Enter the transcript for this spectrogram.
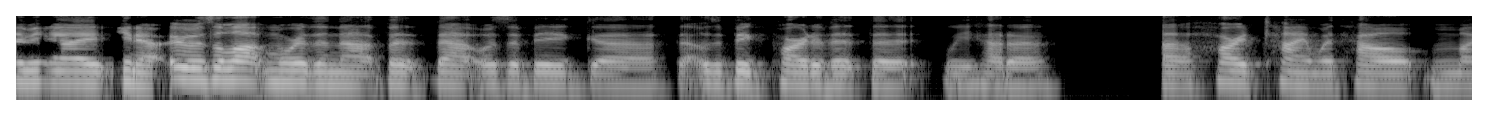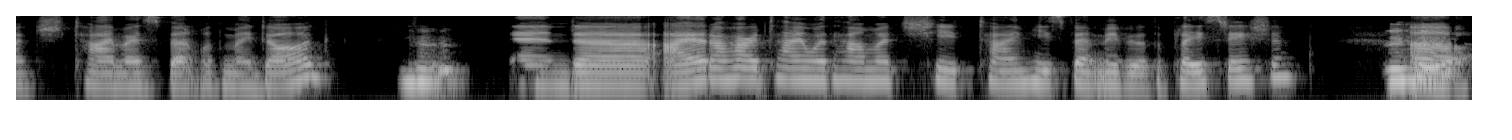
I mean, I, you know, it was a lot more than that, but that was a big uh that was a big part of it that we had a a hard time with how much time I spent with my dog. Mhm. And uh I had a hard time with how much he, time he spent maybe with the PlayStation. Mhm. Um,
